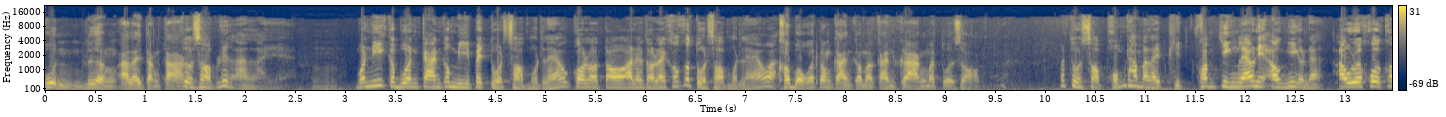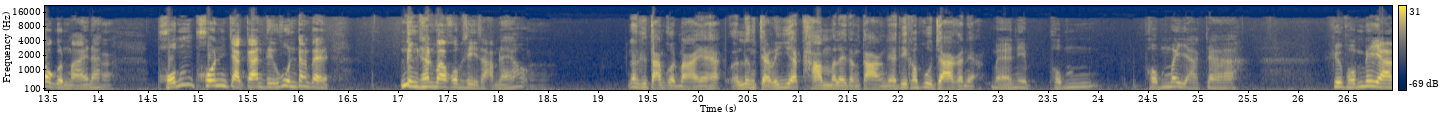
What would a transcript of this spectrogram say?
หุ้นเรื่องอะไรต่างตรวจสอบเรื่องอะไรอะๆอืมวันนี้กระบวนการก็มีไปตรวจสอบหมดแล้วกรตอะไรต่ออะไรเขาก็ตรวจสอบหมดแล้วอะเขาบอกว่าต้องการกรรมการกลางมาตรวจสอบ มาตรวจสอบผมทำอะไรผิด ความจริงแล้วเนี่ยเอางี้ก่อนนะเอาเรื่องข้อกฎหมายนะฮะผมพ้นจากการถือหุ้นตั้งแต่หนึ่งธันวาคม43แล้ว นั่นคือตามกฎหมายไงฮะเรื่องจริยธรรมอะไรต่างๆเนี่ยที่เขาพูดจากันเนี่ยแหม่นี่ผมผมไม่อยากจะ คือผมพยายาม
